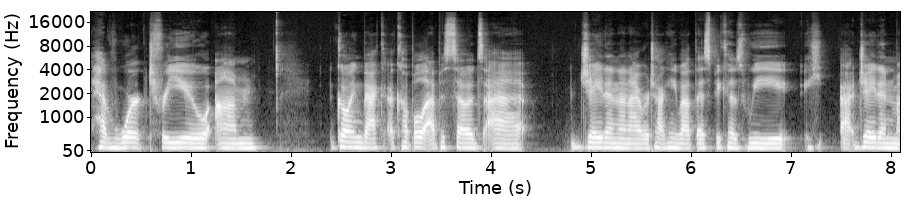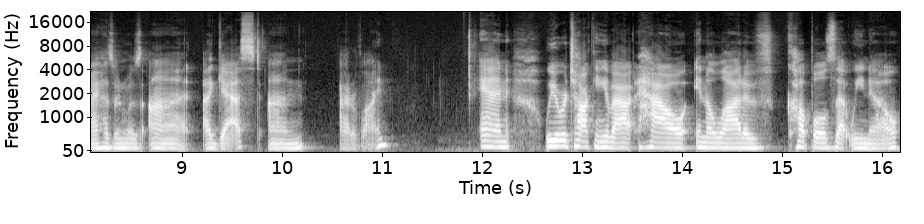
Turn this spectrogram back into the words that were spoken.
have worked for you? Um, going back a couple episodes, uh, Jaden and I were talking about this because we, he, uh, Jaden, my husband, was uh, a guest on Out of Line. And we were talking about how, in a lot of couples that we know,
